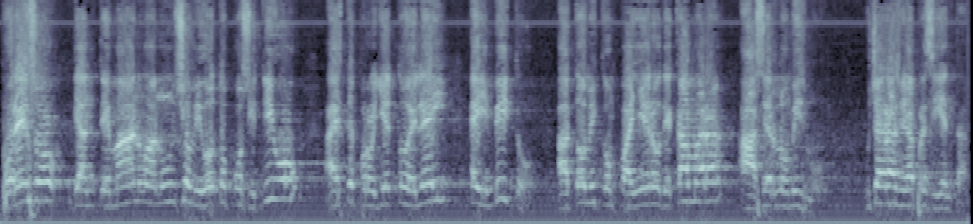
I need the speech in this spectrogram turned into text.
Por eso, de antemano anuncio mi voto positivo a este proyecto de ley e invito a todos mis compañeros de Cámara a hacer lo mismo. Muchas gracias, señora Presidenta.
